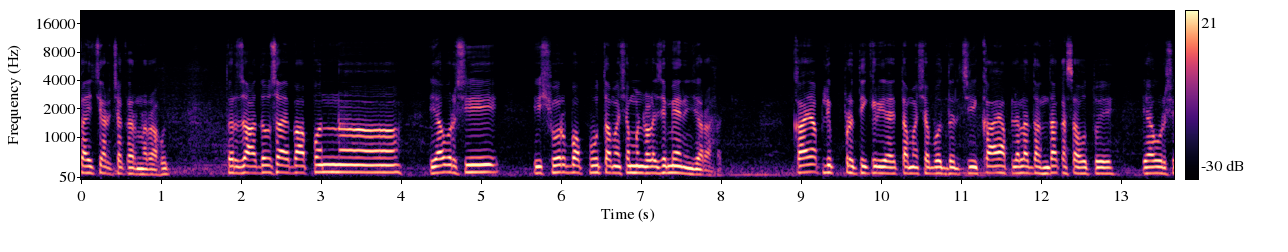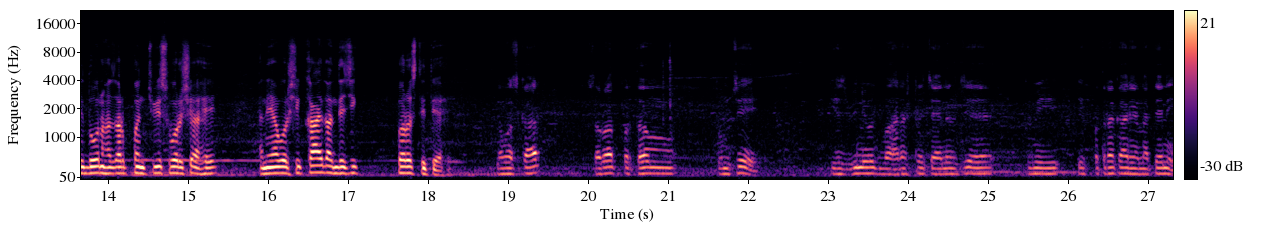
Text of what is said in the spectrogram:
काही चर्चा करणार आहोत. तर जाधव साहेब आपण यावर्षी ईश्वर बापू तमाशा मंडळाचे मॅनेजर आहात. काय आपली प्रतिक्रिया आहे तमाशाबद्दलची? काय आपल्याला धंदा कसा होतोय? यावर्षी दोन हजार पंचवीस वर्ष आहे आणि यावर्षी काय धंद्याची परिस्थिती आहे? नमस्कार. सर्वात प्रथम तुमचे एस बी न्यूज महाराष्ट्र चॅनलचे तुम्ही एक पत्रकार या नात्याने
